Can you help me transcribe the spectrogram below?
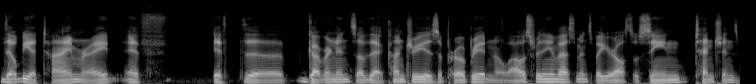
there'll be a time, right? If if the governance of that country is appropriate and allows for the investments, but you're also seeing tensions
